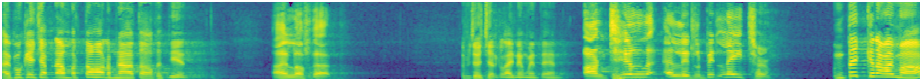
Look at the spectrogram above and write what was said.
ហើយពួកគេចាប់ផ្ដើមបន្តដំណើរតទៅទៀត I love that. ខ្ញុំចូលចិត្តកន្លែងហ្នឹងមែនទែន Until a little bit later. បន្តិចក្រោយមក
